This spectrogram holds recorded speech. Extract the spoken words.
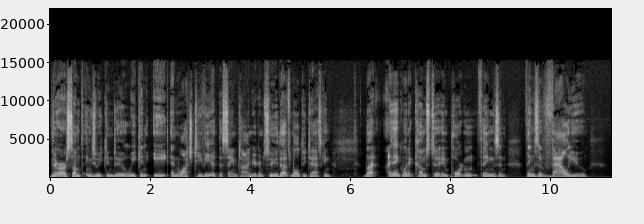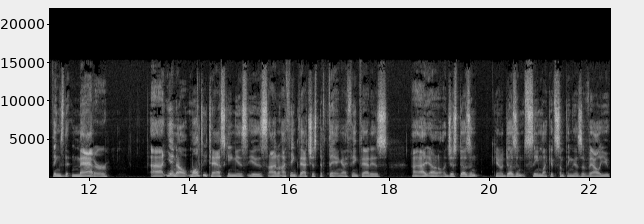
There are some things we can do. We can eat and watch TV at the same time. You're going to see that's multitasking. But I think when it comes to important things and things of value, things that matter, uh, you know, multitasking is is I don't I think that's just a thing. I think that is I, I don't know. It just doesn't you know, it doesn't seem like it's something that's a value.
